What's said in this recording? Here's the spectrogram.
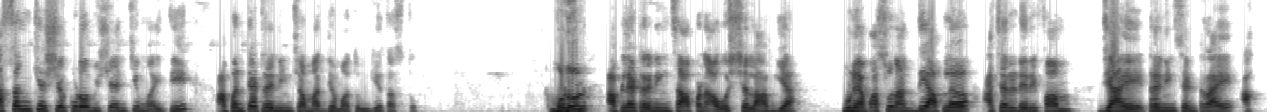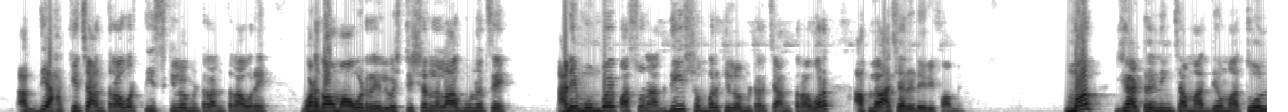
असंख्य शेकडो विषयांची माहिती आपण त्या ट्रेनिंगच्या माध्यमातून घेत असतो. म्हणून आपल्या ट्रेनिंगचा आपण अवश्य लाभ घ्या. पुण्यापासून अगदी आपलं आचार्य डेअरी फार्म जे आहे ट्रेनिंग सेंटर आहे अगदी हाकेच्या अंतरावर तीस किलोमीटर अंतरावर आहे. वडगाव मावळ रेल्वे स्टेशनला लागूनच आहे. आणि मुंबईपासून अगदी शंभर किलोमीटरच्या अंतरावर आपलं आचार्य डेअरी फार्म आहे. मग ह्या ट्रेनिंगच्या माध्यमातून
